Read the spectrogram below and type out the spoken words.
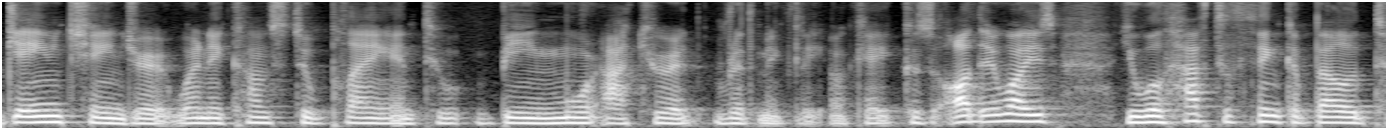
game changer when it comes to playing and to being more accurate rhythmically, okay? Because otherwise, you will have to think about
